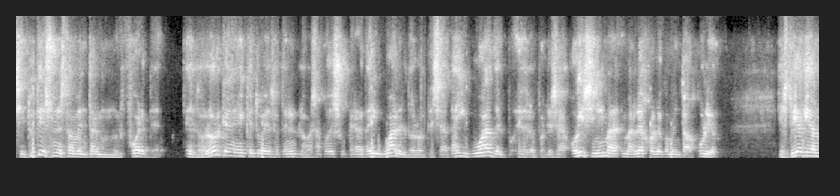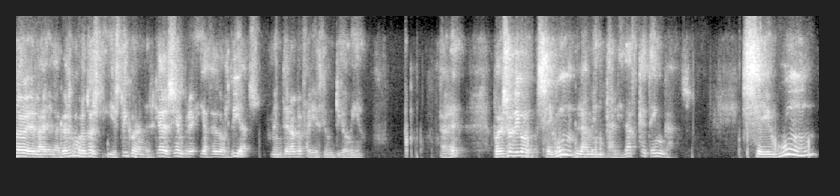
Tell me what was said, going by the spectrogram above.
si tú tienes un estado mental muy fuerte, el dolor que, tú vayas a tener lo vas a poder superar, da igual el dolor que sea, da igual del, eh, porque sea. Hoy, sin ir más, lejos, le he comentado a Julio, estoy aquí dando la, la, clase con vosotros y estoy con la energía de siempre, y hace dos días me he enterado que falleció un tío mío. Por eso digo, según la mentalidad que tengas, según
